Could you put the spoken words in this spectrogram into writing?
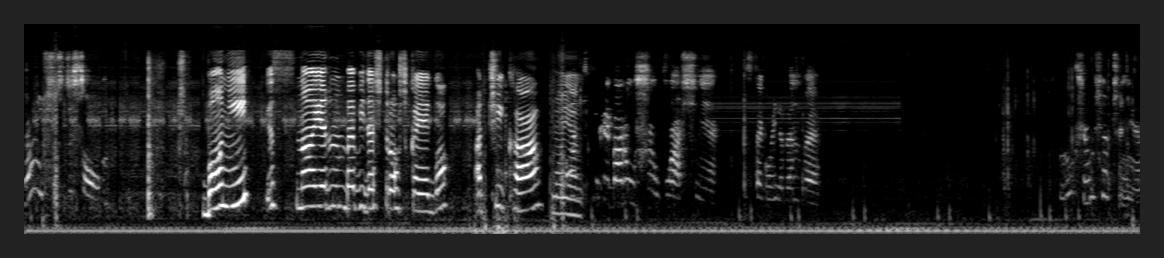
No i wszyscy są. Boni jest na 1B, widać troszkę jego. A Chica... No ja... Się chyba ruszył właśnie z tego 1B. Ruszył się czy nie?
